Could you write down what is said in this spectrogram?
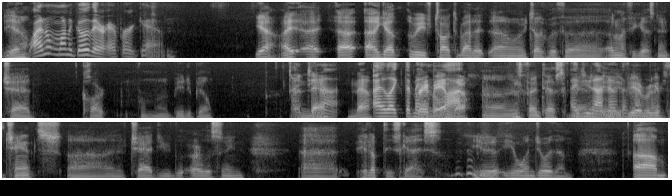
Yeah. I don't want to go there ever again. Yeah, I I, I- I got. We've talked about it uh, when we talked with. Uh, I don't know if you guys know Chad Clark from uh, Beauty Pill. I do no, not. no. I like the Great band a band, lot. Uh, they're a fantastic. I do not know If the you ever get the chance, uh, and if Chad you are listening, uh, hit up these guys. you you'll enjoy them. Um,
